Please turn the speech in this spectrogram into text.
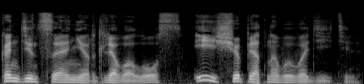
кондиционер для волос и еще пятновыводитель.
